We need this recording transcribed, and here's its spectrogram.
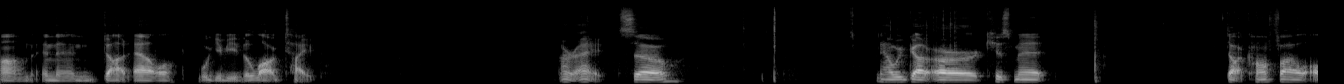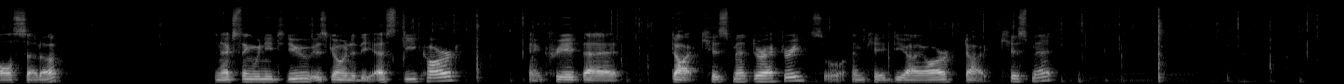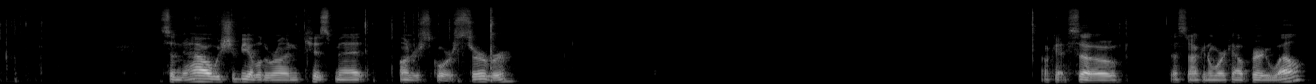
Um, and then dot .l will give you the log type. Alright, so now we've got our Kismet .conf file all set up. The next thing we need to do is go into the SD card and create that dot .kismet directory. So mkdir .kismet. So now we should be able to run kismet underscore server. Okay, so that's not going to work out very well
